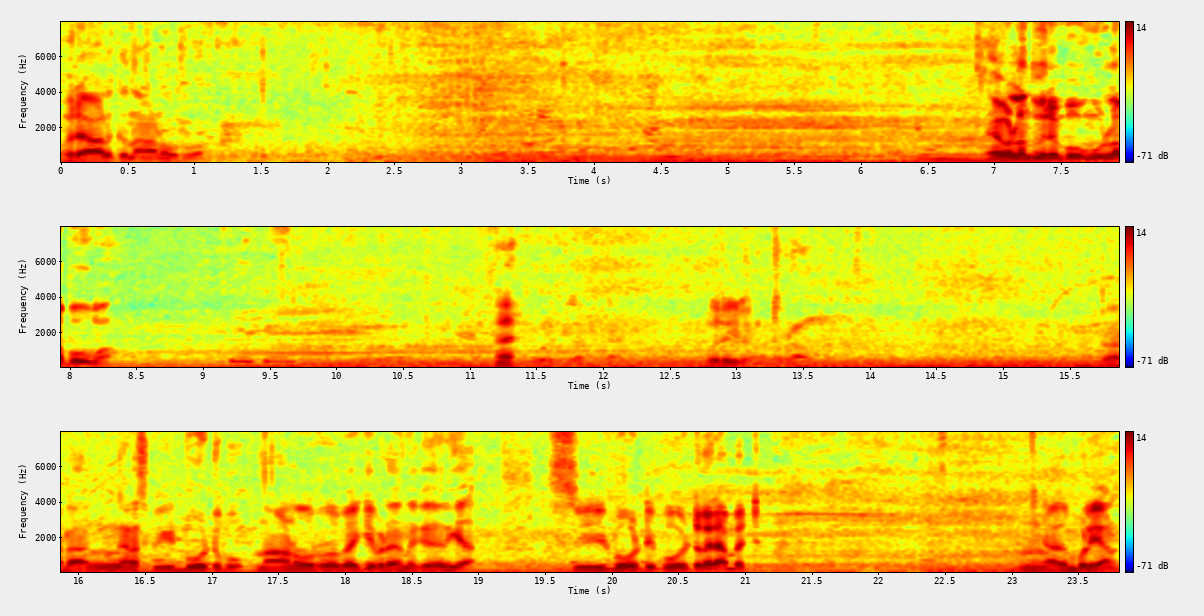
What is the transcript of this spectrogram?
ഒരാൾക്ക് നാനൂറ് രൂപ എവളം ദൂരം പോകും? ഉള്ള പോകുമോ? ഒരു കിലോമീറ്റർ. അങ്ങനെ സ്പീഡ് ബോട്ട് പോകും നാനൂറ് രൂപയ്ക്ക് ഇവിടെ നിന്ന് കയറിയ സ്പീഡ് ബോട്ടിൽ പോയിട്ട് വരാൻ പറ്റും. അതും പൊളിയാണ്.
